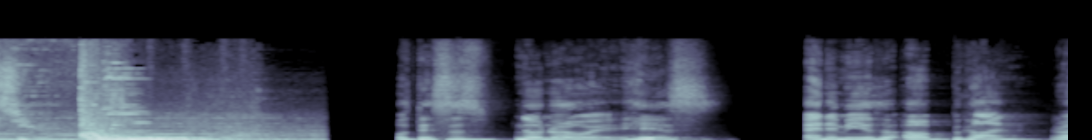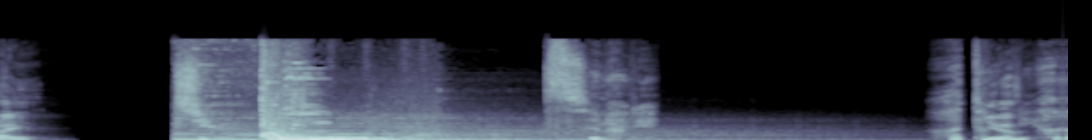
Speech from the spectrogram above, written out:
10 Oh, this is no, no, no. Wait. His enemy is a gun, right? 10つまりあといや2発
